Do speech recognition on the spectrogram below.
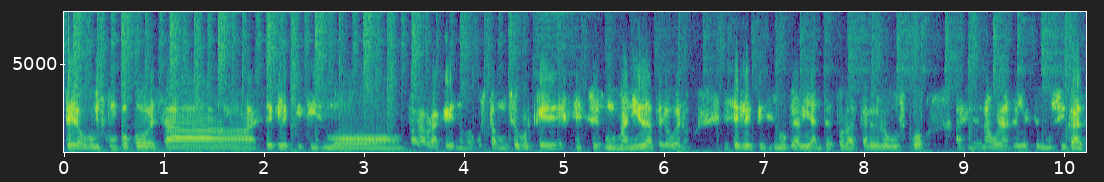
pero busco un poco esa, ese eclecticismo, palabra que no me gusta mucho porque es muy manida, pero bueno, ese eclecticismo que había antes por las tardes lo busco haciendo una buena selección musical,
